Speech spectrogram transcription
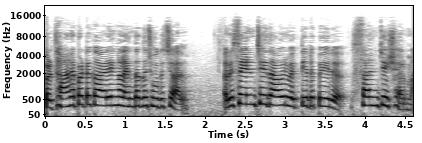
പ്രധാനപ്പെട്ട കാര്യങ്ങൾ എന്തെന്ന് ചോദിച്ചാൽ റിസൈൻ ചെയ്ത ആ ഒരു വ്യക്തിയുടെ പേര് Sanjay Sharma.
